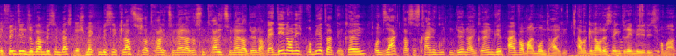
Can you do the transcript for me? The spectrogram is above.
Ich finde den sogar ein bisschen besser. Der schmeckt ein bisschen klassischer, traditioneller. Das ist ein traditioneller Döner. Wer den noch nicht probiert hat in Köln und sagt, dass es keine guten Döner in Köln gibt, einfach mal den Mund halten. Aber genau deswegen drehen wir hier dieses Format.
